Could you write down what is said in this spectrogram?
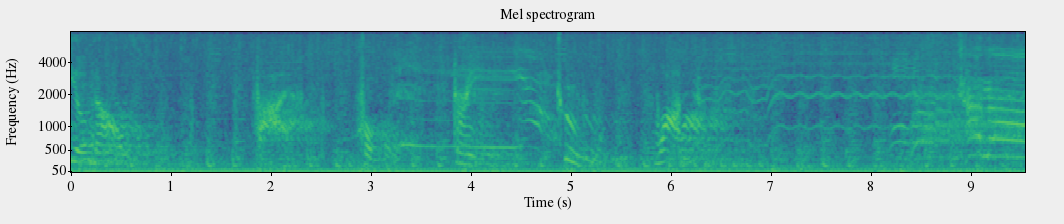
fail now. Five, four, three, two, one. Come on!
